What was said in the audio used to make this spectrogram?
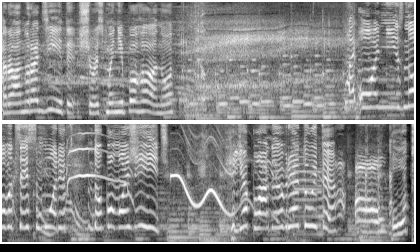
Рано радіти, щось мені погано. О, ні, знову цей сморід. Допоможіть. Я падаю, врятуйте. Опс.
